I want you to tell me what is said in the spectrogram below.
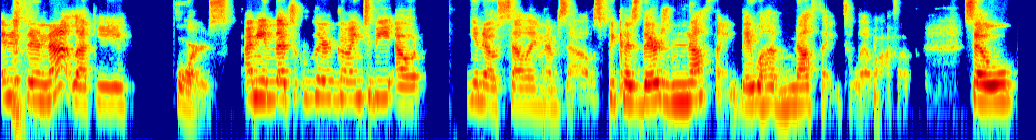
And if they're not lucky whores. I mean that's they're going to be out you know selling themselves because there's nothing they will have nothing to live off of so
